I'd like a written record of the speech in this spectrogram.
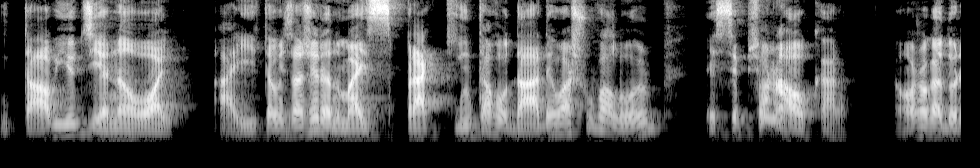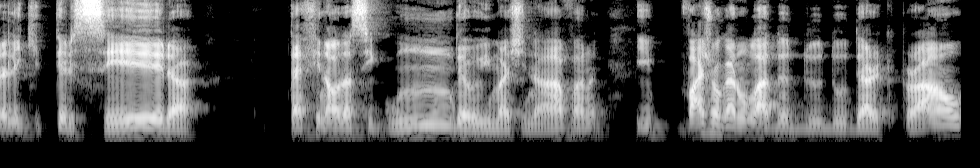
e tal, e eu dizia, não, olha, aí estão exagerando, mas pra quinta rodada eu acho um valor excepcional, cara. É um jogador ali que terceira, até final da segunda, eu imaginava, né? E vai jogar no lado do, do Derek Brown,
